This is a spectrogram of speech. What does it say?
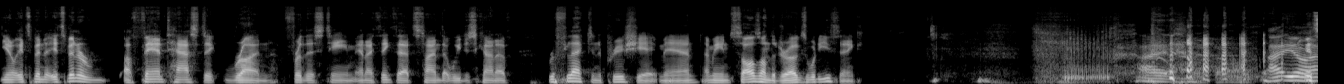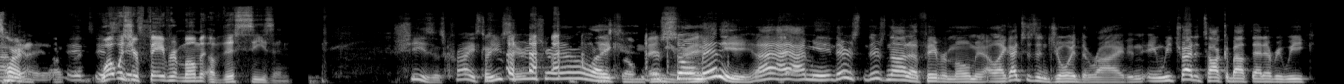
you know, it's been it's been a, a fantastic run for this team, and I think that's time that we just kind of reflect and appreciate. Man, I mean, Saul's on the drugs. What do you think? I, I you know, it's I hard. Mean, it's, it's, what was your favorite moment of this season? Jesus Christ, are you serious right now? Like, there's so many. There's so right? many. I, I mean, there's there's not a favorite moment. Like, I just enjoyed the ride, and, and we try to talk about that every week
